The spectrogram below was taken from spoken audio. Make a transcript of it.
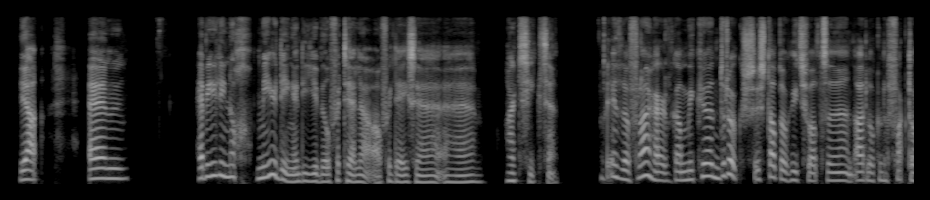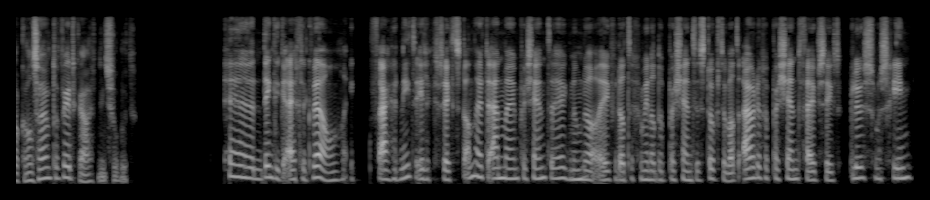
ja. Um, hebben jullie nog meer dingen die je wil vertellen over deze uh, hartziekte? Even een vraag eigenlijk aan Mieke. Drugs, is dat toch iets wat uh, een uitlokkende factor kan zijn? Dat weet ik eigenlijk niet zo goed. Uh, denk ik eigenlijk wel. Ik vraag het niet eerlijk gezegd standaard aan mijn patiënten. Ik noemde al even dat de gemiddelde patiënt is toch de wat oudere patiënt, 75 plus misschien.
